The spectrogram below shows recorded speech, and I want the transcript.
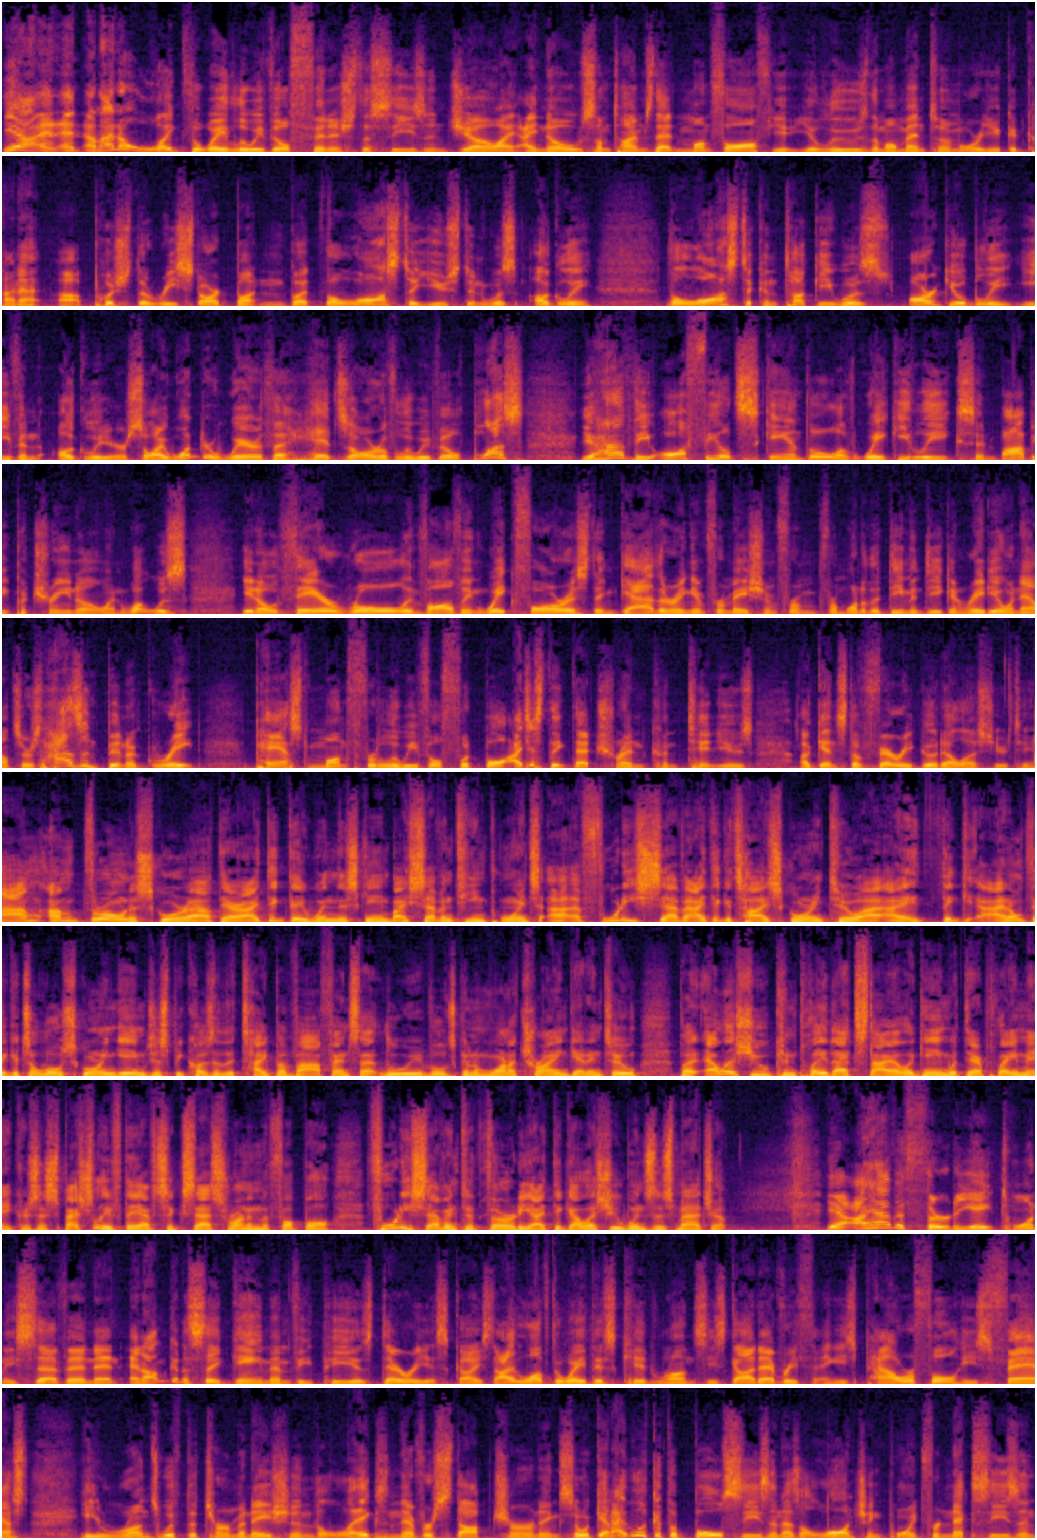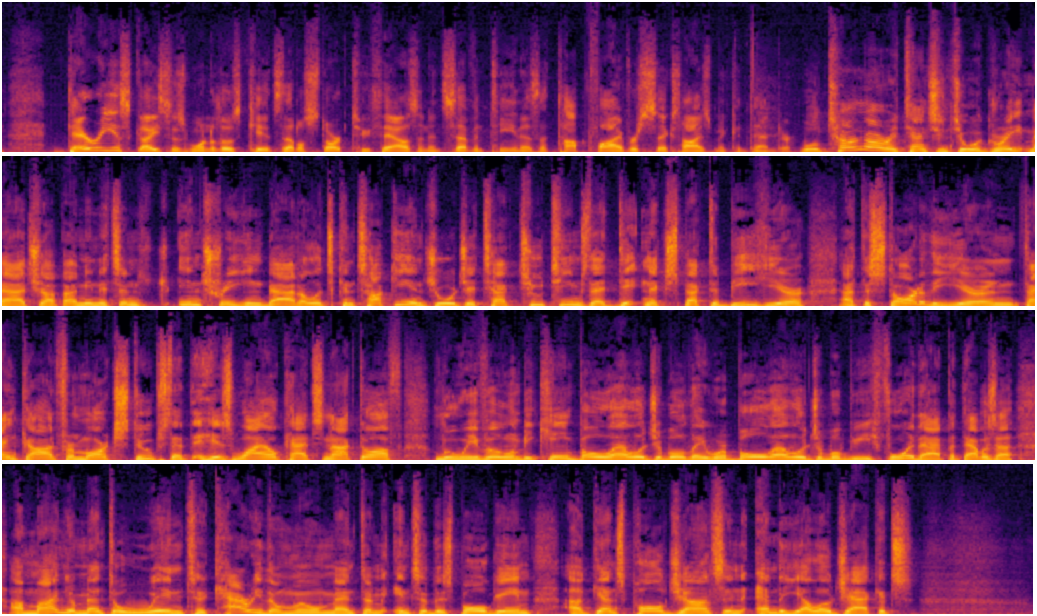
Yeah, and, and, and, I don't like the way Louisville finished the season, Joe. I, I know sometimes that month off you, you lose the momentum or you could kind of uh, push the restart button, but the loss to Houston was ugly. The loss to Kentucky was arguably even uglier. So I wonder where the heads are of Louisville. Plus, you have the off-field scandal of WikiLeaks and Bobby Petrino and what was, you know, their role involving Wake Forest and gathering information from from one of the Demon Deacon radio announcers hasn't been a great past month for Louisville football. I just think that trend continues against a very good LSU team. I'm, I'm throwing a score out there. I think they win this game by 17 points. Uh, 47, I think it's high scoring too. I, I think I don't think it's a low scoring game just because of the type of offense that Louisville's going to want to try and get into. But LSU can play that style of game with their playmakers, especially if they have success running the football. 47 to 30, I think LSU wins this matchup. Yeah, I have it 38 27, and, and I'm going to say game MVP is Derrius Guice. I love the way this kid runs. He's got everything. He's powerful, he's fast, he runs with determination. The legs never stop churning. So, again, I look at the bowl season as a launching point for next season. Derrius Guice is one of those kids that'll start 2017 as a top five or six Heisman contender. We'll turn our attention to a great matchup. I mean, it's an intriguing battle. It's Kentucky and Georgia Tech, two teams that didn't expect to be here at the start of the year. And thank God for Mark Stoops that his Wildcats knocked off Louisville and became bowl eligible. They were bowl eligible before that, but that was a, a monumental win to carry the momentum into this bowl game against Paul Johnson and the Yellow Jackets.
